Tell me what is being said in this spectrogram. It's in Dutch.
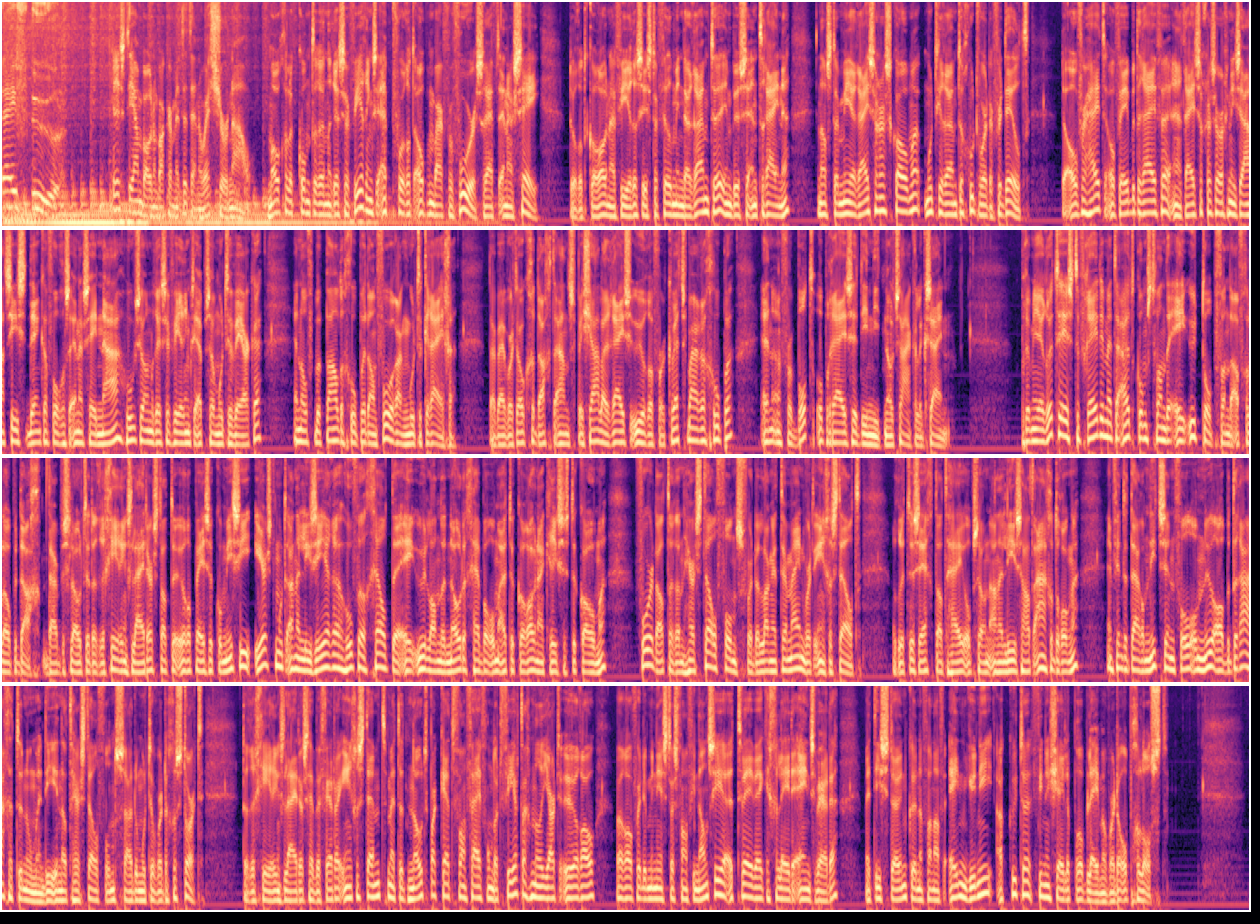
5 uur. Christian Bonenbakker met het NOS Journaal. Mogelijk komt er een reserveringsapp voor het openbaar vervoer, schrijft NRC. Door het coronavirus is er veel minder ruimte in bussen en treinen. En als er meer reizigers komen, moet die ruimte goed worden verdeeld. De overheid, OV-bedrijven en reizigersorganisaties denken volgens NRC na... hoe zo'n reserveringsapp zou moeten werken... en of bepaalde groepen dan voorrang moeten krijgen... Daarbij wordt ook gedacht aan speciale reisuren voor kwetsbare groepen... en een verbod op reizen die niet noodzakelijk zijn. Premier Rutte is tevreden met de uitkomst van de EU-top van de afgelopen dag. Daar besloten de regeringsleiders dat de Europese Commissie eerst moet analyseren... hoeveel geld de EU-landen nodig hebben om uit de coronacrisis te komen... voordat er een herstelfonds voor de lange termijn wordt ingesteld... Rutte zegt dat hij op zo'n analyse had aangedrongen... en vindt het daarom niet zinvol om nu al bedragen te noemen... die in dat herstelfonds zouden moeten worden gestort. De regeringsleiders hebben verder ingestemd met het noodpakket van 540 miljard euro... waarover de ministers van Financiën het twee weken geleden eens werden. Met die steun kunnen vanaf 1 juni acute financiële problemen worden opgelost.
